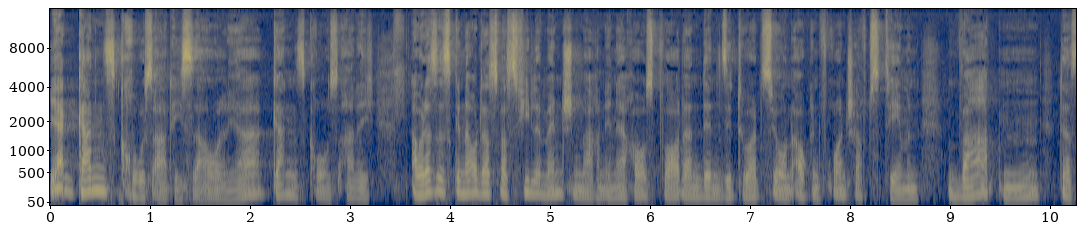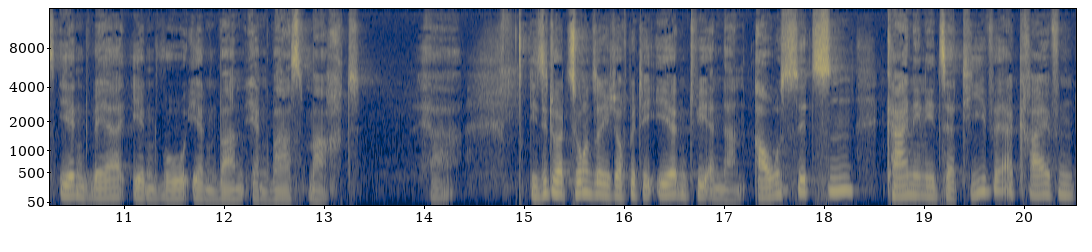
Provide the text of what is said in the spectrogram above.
Ja, ganz großartig, Saul, ja, ganz großartig. Aber das ist genau das, was viele Menschen machen in herausfordernden Situationen, auch in Freundschaftsthemen. Warten, dass irgendwer irgendwo, irgendwann, irgendwas macht. Ja. Die Situation soll sich doch bitte irgendwie ändern. Aussitzen, keine Initiative ergreifen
